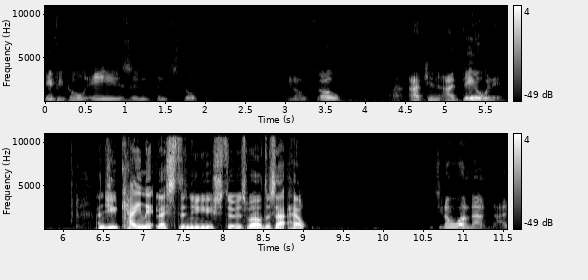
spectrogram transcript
difficulties and, and stuff. You know, so I, I can I deal with it. And you cane it less than you used to as well. Does that help? Do you know what? That I,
